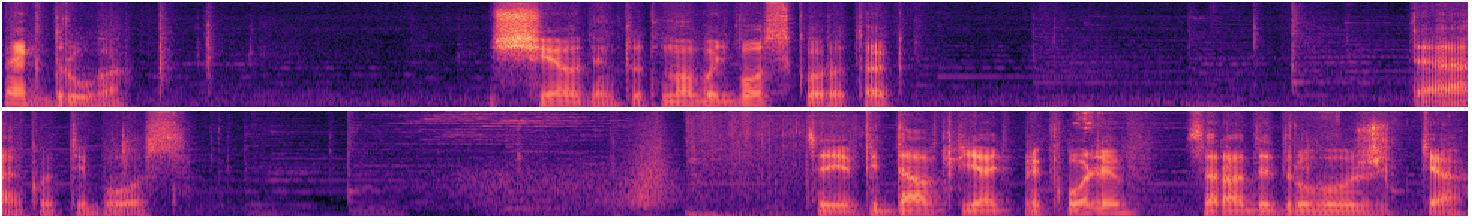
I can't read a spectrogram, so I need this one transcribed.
Ну, Як друга. Ще один. Тут, мабуть, бос скоро, так? Так, от і бос. Це я віддав 5 приколів заради другого життя.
